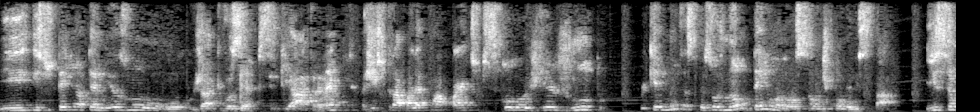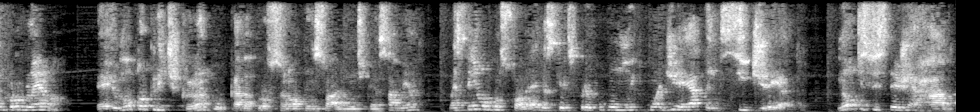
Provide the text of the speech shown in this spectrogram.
E isso tem até mesmo, já que você é psiquiatra, né? A gente trabalha com a parte de psicologia junto, porque muitas pessoas não têm uma noção de como ele está. Isso é um problema. É, eu não estou criticando, cada profissional tem sua linha de pensamento, mas tem alguns colegas que eles se preocupam muito com a dieta em si direto. Não que isso esteja errado,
